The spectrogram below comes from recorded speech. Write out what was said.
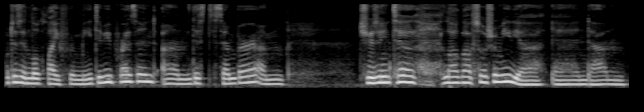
what does it look like for me to be present? Um, this December, I'm choosing to log off social media and um,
